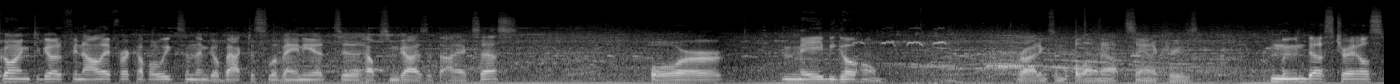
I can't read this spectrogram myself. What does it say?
going to go to Finale for a couple weeks and then go back to Slovenia to help some guys at the IXS. Or maybe go home. Riding some blown out Santa Cruz moon dust trails.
